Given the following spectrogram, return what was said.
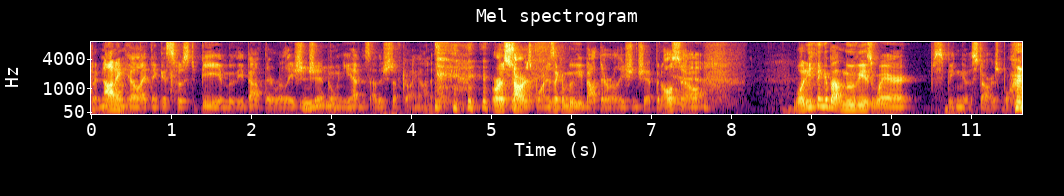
But Notting Hill, I think, is supposed to be a movie about their relationship, Mm-hmm. and when you have this other stuff going on, it's like, or A Star Is Born, it's like a movie about their relationship. But also, Yeah. what do you think about movies where, speaking of A Star Is Born,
